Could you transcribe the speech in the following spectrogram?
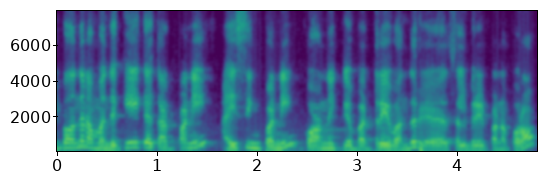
இப்போ வந்து நம்ம இந்த கேக்கை கட் பண்ணி ஐசிங் பண்ணி குழந்தைக்கு பர்த்டே வந்து செலிப்ரேட் பண்ண போகிறோம்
